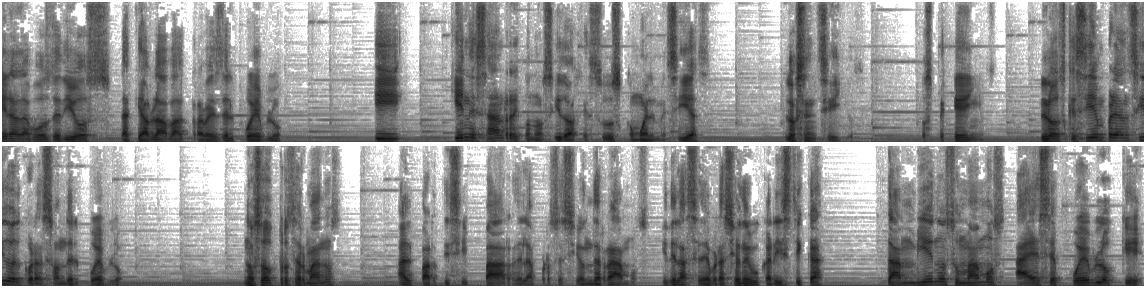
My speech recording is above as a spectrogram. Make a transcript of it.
era la voz de Dios la que hablaba a través del pueblo. ¿Y quiénes han reconocido a Jesús como el Mesías? Los sencillos, los pequeños, los que siempre han sido el corazón del pueblo. Nosotros, hermanos, al participar de la procesión de ramos y de la celebración eucarística, también nos sumamos a ese pueblo que,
